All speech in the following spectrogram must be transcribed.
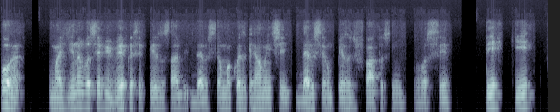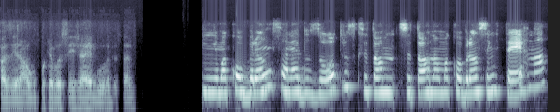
porra, imagina você viver com esse peso, sabe? Deve ser uma coisa que realmente deve ser um peso de fato, assim. Você ter que fazer algo porque você já é gorda, sabe? E uma cobrança, né, dos outros que se torna, se torna uma cobrança interna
